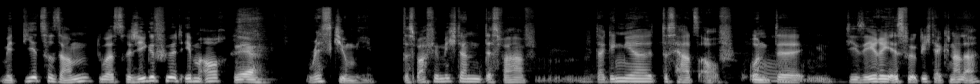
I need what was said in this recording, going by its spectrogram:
mit dir zusammen, du hast Regie geführt eben auch, Ja. Rescue Me. Das war für mich dann, das war, da ging mir das Herz auf. Und Oh. äh, die Serie ist wirklich der Knaller.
